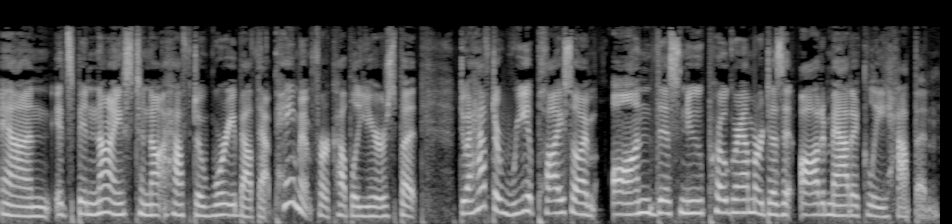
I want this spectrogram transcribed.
and it's been nice to not have to worry about that payment for a couple years. But do I have to reapply so I'm on this new program, or does it automatically happen?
